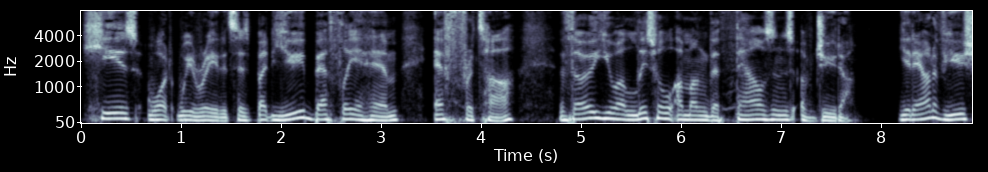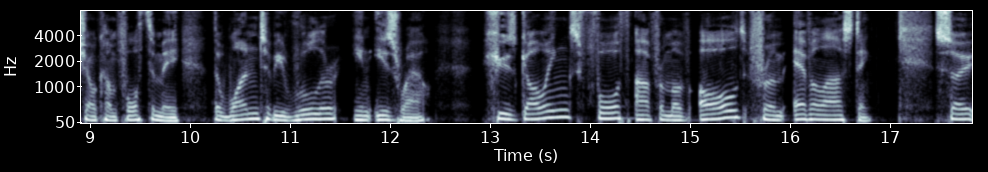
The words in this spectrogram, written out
here's what we read. It says, But you, Bethlehem Ephratah, though you are little among the thousands of Judah, yet out of you shall come forth to me the one to be ruler in Israel, whose goings forth are from of old, from everlasting. So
